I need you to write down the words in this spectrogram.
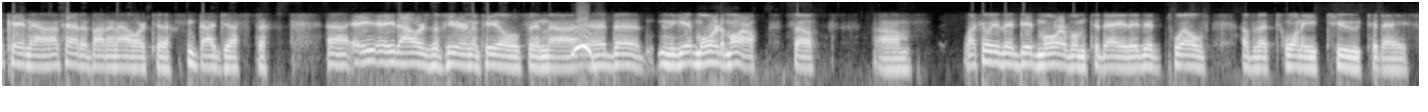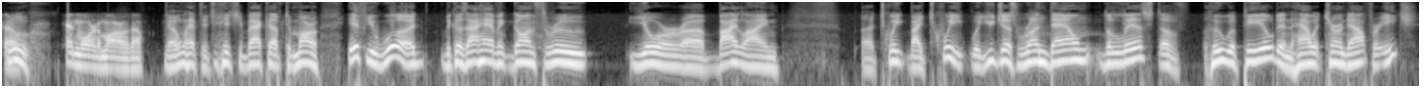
okay now. I've had about an hour to digest. Uh, uh, eight eight hours of hearing appeals, and uh, the, and you get more tomorrow. So, um, luckily they did more of them today. They did 12 of the 22 today. So, Ooh. 10 more tomorrow though. I will have to hit you back up tomorrow if you would, because I haven't gone through your uh, byline uh, tweet by tweet. Will you just run down the list of who appealed and how it turned out for each?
